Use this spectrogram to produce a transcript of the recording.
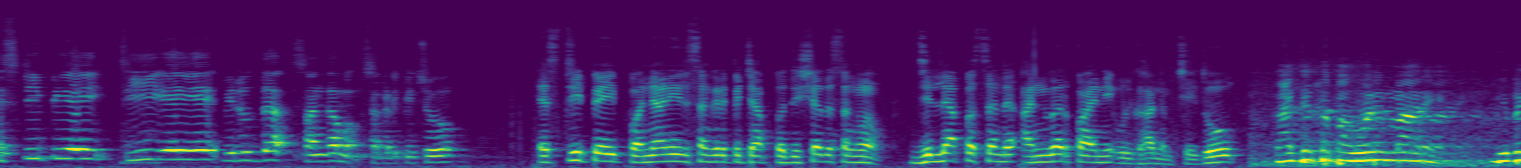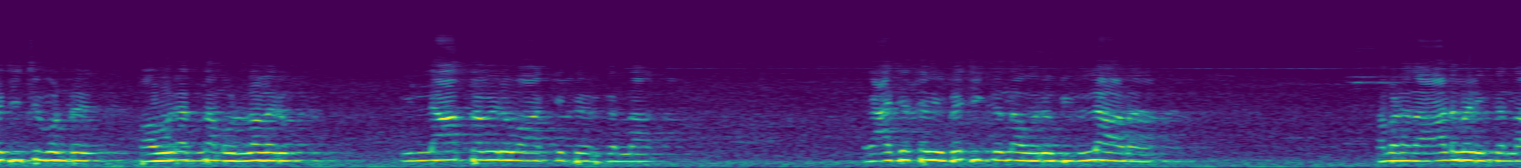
S T P I C A A വിരുദ്ധ സംഗമം സംഘടിപ്പിച്ചു. എസ് ടി പി ഐ പൊന്നാനിയിൽ സംഘടിപ്പിച്ച പ്രതിഷേധ സംഗമം ജില്ലാ പ്രസിഡന്റ് അൻവർ പാനി ഉദ്ഘാടനം ചെയ്തു. രാജ്യത്തെ പൗരന്മാരെ വിഭജിച്ചുകൊണ്ട് പൗരത്വമുള്ളവരും ഇല്ലാത്തവരുമാക്കി തീർക്കുന്ന രാജ്യത്തെ വിഭജിക്കുന്ന ഒരു ബില്ലാണ് നമ്മുടെ നാട് ഭരിക്കുന്ന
